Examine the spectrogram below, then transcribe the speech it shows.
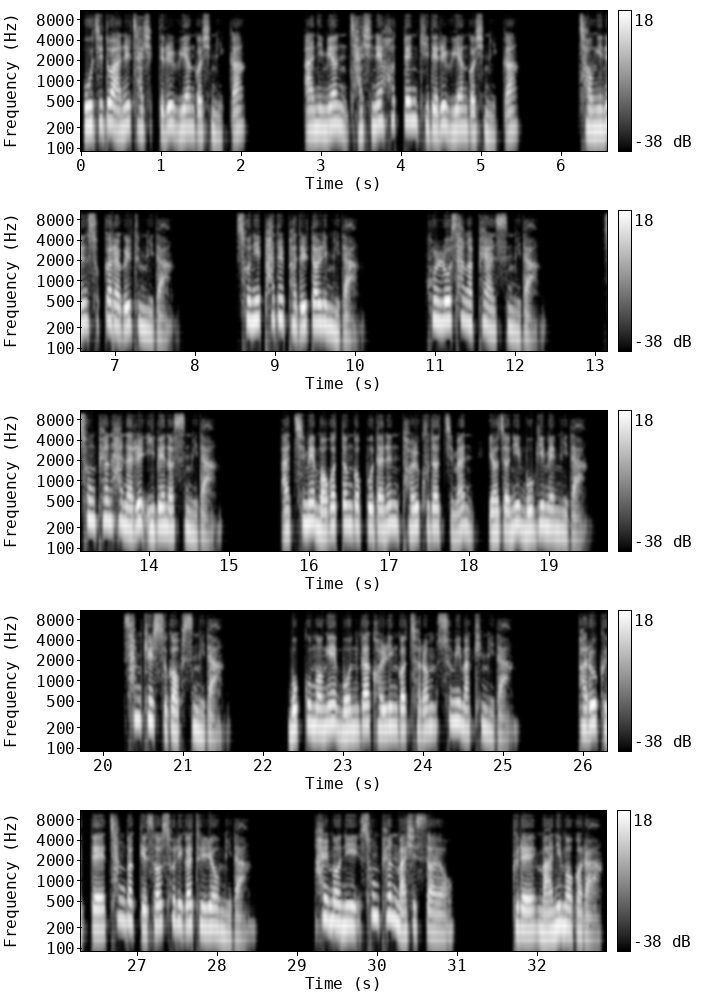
오지도 않을 자식들을 위한 것입니까? 아니면 자신의 헛된 기대를 위한 것입니까? 정희는 숟가락을 듭니다. 손이 파들파들 떨립니다. 홀로 상 앞에 앉습니다. 송편 하나를 입에 넣습니다. 아침에 먹었던 것보다는 덜 굳었지만 여전히 목이 맵니다. 삼킬 수가 없습니다. 목구멍에 뭔가 걸린 것처럼 숨이 막힙니다. 바로 그때 창밖에서 소리가 들려옵니다. 할머니, 송편 맛있어요. 그래, 많이 먹어라.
